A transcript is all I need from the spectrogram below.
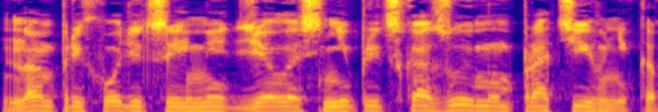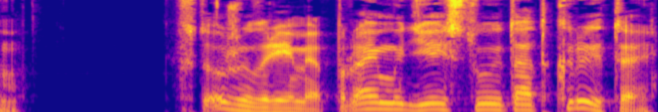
Нам приходится иметь дело с непредсказуемым противником. В то же время праймы действуют открыто.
